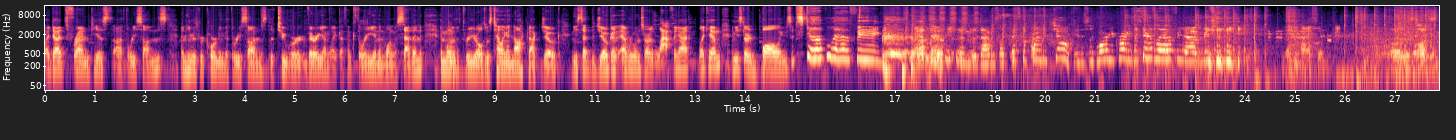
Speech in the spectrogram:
my dad's friend. He has uh, three sons, and he was recording the three sons. The two were very young, like I think three, and then one was seven. And one of the three-year-olds was telling a knock-knock joke, and he said the joke, and everyone started laughing at like him, and he started bawling. He said, "Stop laughing!" and, and the dad was like, "That's the point of the joke." And it's like, "Why are you crying?" He's like, "They're laughing at me." That's awesome. Oh, it was awesome.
